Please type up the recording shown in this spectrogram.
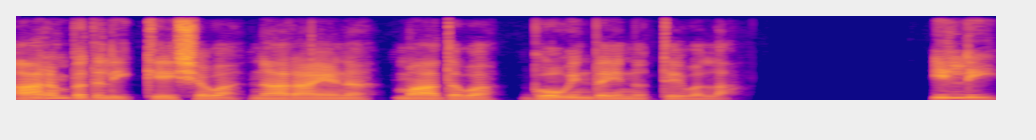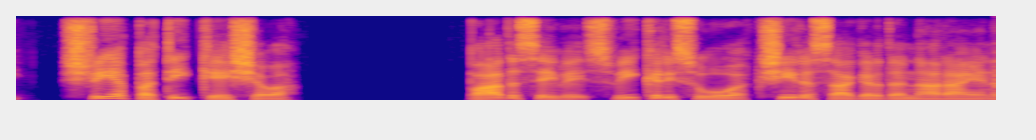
ಆರಂಭದಲ್ಲಿ ಕೇಶವ, ನಾರಾಯಣ, ಮಾಧವ, ಗೋವಿಂದ ಎನ್ನುತ್ತೇವಲ್ಲ. ಇಲ್ಲಿ ಶ್ರೀಯ ಪತಿ ಕೇಶವ. ಪಾದಸೇವೆ ಸ್ವೀಕರಿಸುವ ಕ್ಷೀರಸಾಗರದ ನಾರಾಯಣ.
